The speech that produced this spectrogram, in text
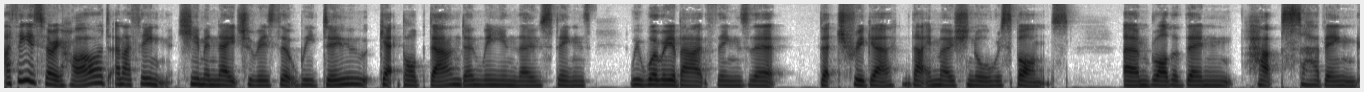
I think it's very hard. And I think human nature is that we do get bogged down, don't we, in those things. We worry about things that that trigger that emotional response, um, rather than perhaps having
